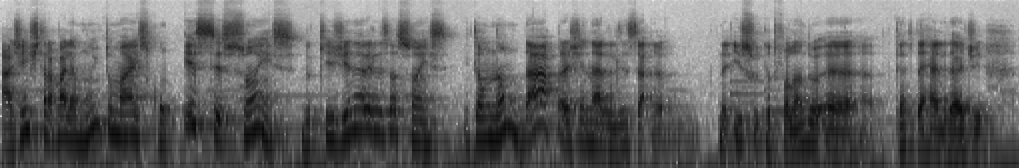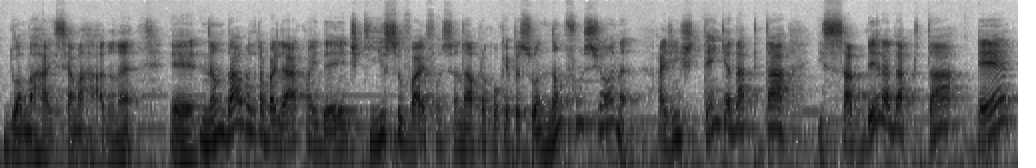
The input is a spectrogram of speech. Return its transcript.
A gente trabalha muito mais com exceções do que generalizações. Então não dá para generalizar. Isso que eu estou falando é, dentro da realidade do amarrar e ser amarrado, né? É, não dá para trabalhar com a ideia de que isso vai funcionar para qualquer pessoa. Não funciona. A gente tem que adaptar e saber adaptar é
